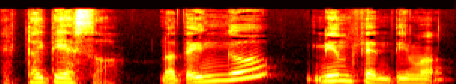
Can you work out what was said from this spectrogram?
Estoy tieso. No tengo ni un céntimo.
